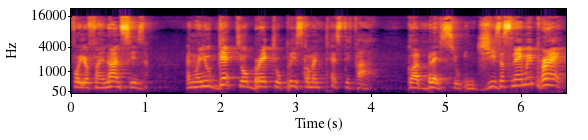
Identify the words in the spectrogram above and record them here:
for your finances. And when you get your breakthrough, please come and testify. God bless you. In Jesus' name we pray.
